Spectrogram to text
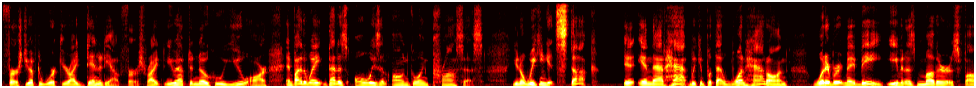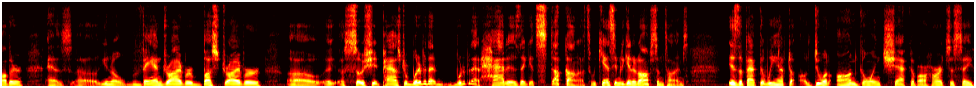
first. You have to work your identity out first, right? You have to know who you are. And by the way, that is always an ongoing process. You know, we can get stuck in, in that hat. We can put that one hat on, whatever it may be, even as mother, as father, as, uh, you know, van driver, bus driver, uh, associate pastor, whatever that whatever that hat is that gets stuck on us. We can't seem to get it off sometimes is the fact that we have to uh, do an ongoing check of our hearts to say,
